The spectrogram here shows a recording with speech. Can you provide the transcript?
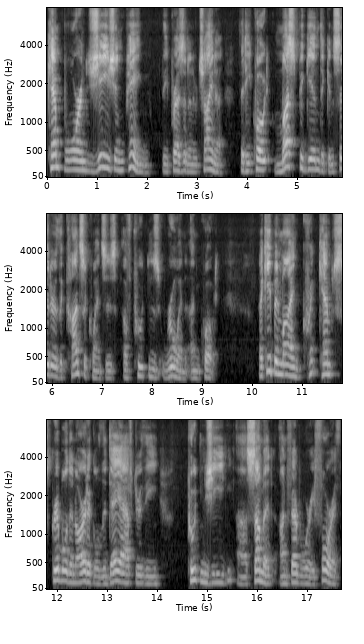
Kempe warned Xi Jinping, the president of China, that he, quote, must begin to consider the consequences of Putin's ruin, unquote. Now keep in mind, Kempe scribbled an article the day after the Putin Xi uh, summit on February 4th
